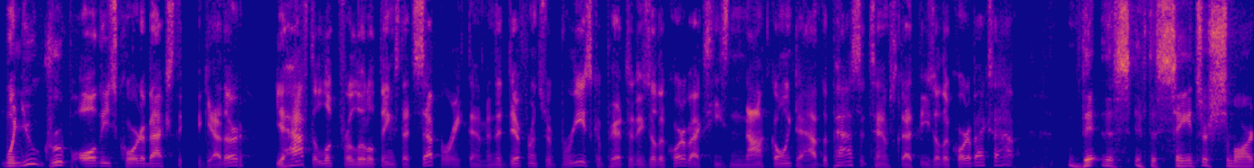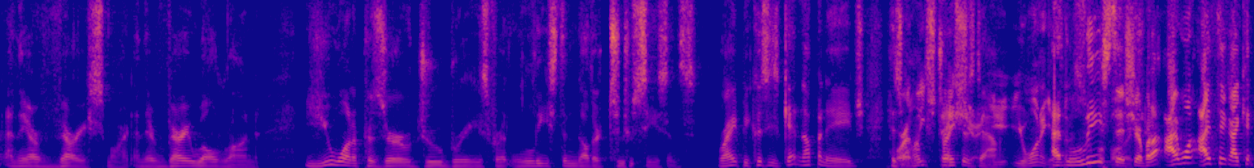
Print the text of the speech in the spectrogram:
when you group all these quarterbacks together. You have to look for little things that separate them. And the difference with Brees compared to these other quarterbacks, he's not going to have the pass attempts that these other quarterbacks have. Th- this, if the Saints are smart, and they are very smart, and they're very well run, you want to preserve Drew Brees for at least another two seasons, right? Because he's getting up in age, his arm strength is down. You- you wanna get at to least this year, but I, I want. I think I can.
